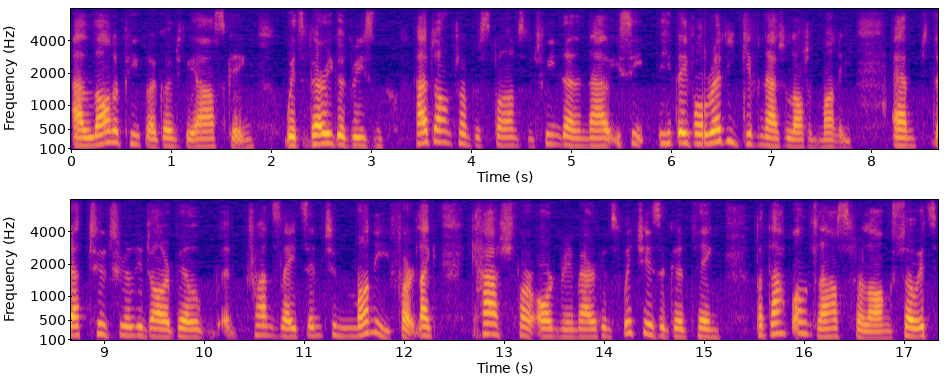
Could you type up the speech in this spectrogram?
a lot of people are going to be asking, with very good reason, how Donald Trump responds between then and now, you see, he, they've already given out a lot of money. Um, that $2 trillion bill uh, translates into money for, like, cash for ordinary Americans, which is a good thing, but that won't last for long. So it's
